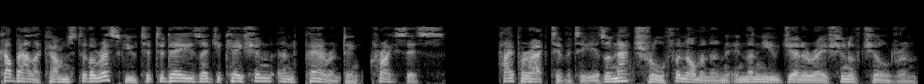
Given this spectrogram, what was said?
Kabbalah comes to the rescue to today's education and parenting crisis. Hyperactivity is a natural phenomenon in the new generation of children.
